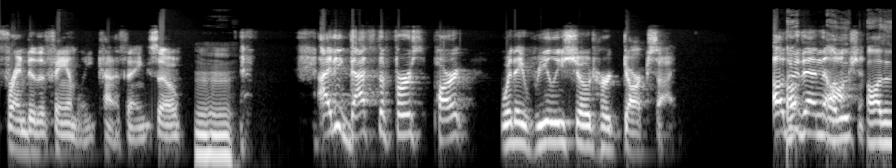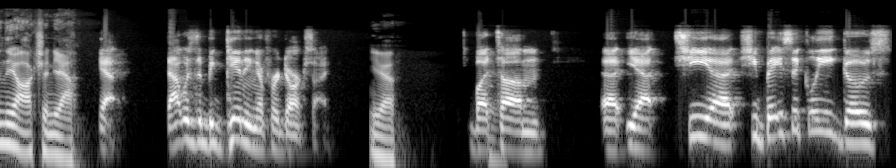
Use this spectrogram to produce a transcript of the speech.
friend of the family kind of thing. So Mm-hmm. I think that's the first part where they really showed her dark side. Other than the other, auction. Other than the auction, yeah. Yeah. That was the beginning of her dark side. Yeah. But um uh, yeah, she uh she basically goes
